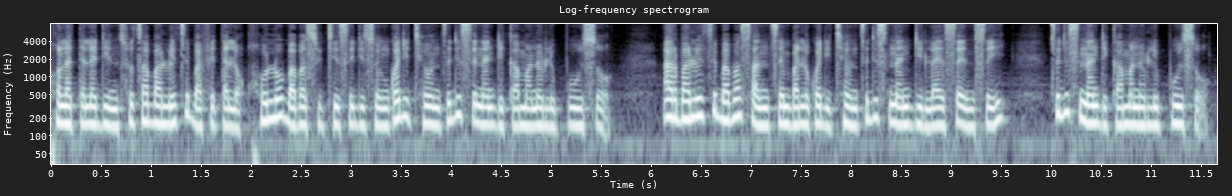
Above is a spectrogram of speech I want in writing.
Go latela dintsho tsa balwetse ba feta lekgolo ba ba suthiseditsweng kwa ditheong tse di senang dikamano le puso. A re balwetse ba ba sa ntseng ba le kwa ditheong tse di senang dilaesense tse di senang dikamano le puso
